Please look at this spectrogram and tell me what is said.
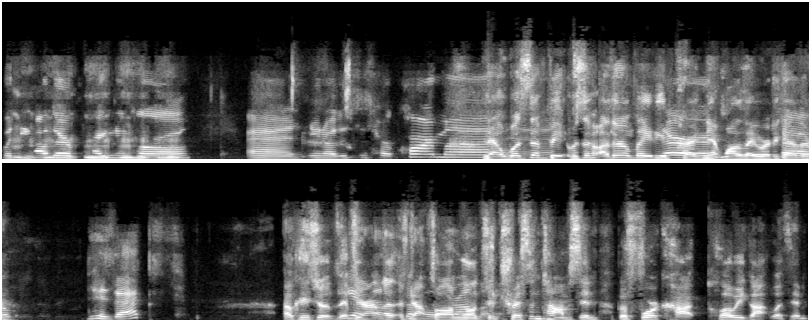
with the Mhm, other mhm, mhm, pregnant mhm, girl. And you know, this is her karma. Now, was the was the other lady pregnant while they were together? So, his ex. Okay, so if Yeah, you're not, if not following along, so. Tristan Thompson, before Khloé got with him,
